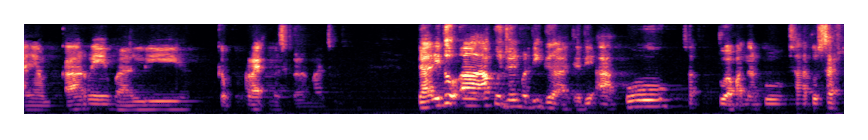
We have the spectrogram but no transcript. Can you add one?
ayam kare Bali geprek dan segala macam dan itu uh, aku join bertiga jadi aku dua partnerku satu chef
